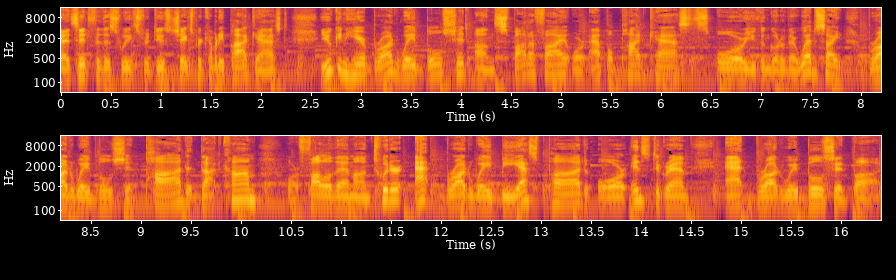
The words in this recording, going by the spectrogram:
That's it for this week's Reduced Shakespeare Company podcast. You can hear Broadway Bullshit on Spotify or Apple Podcasts, or you can go to their website, BroadwayBullshitPod.com, or follow them on Twitter at BroadwayBSPod or Instagram at BroadwayBullshitPod. Pod.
